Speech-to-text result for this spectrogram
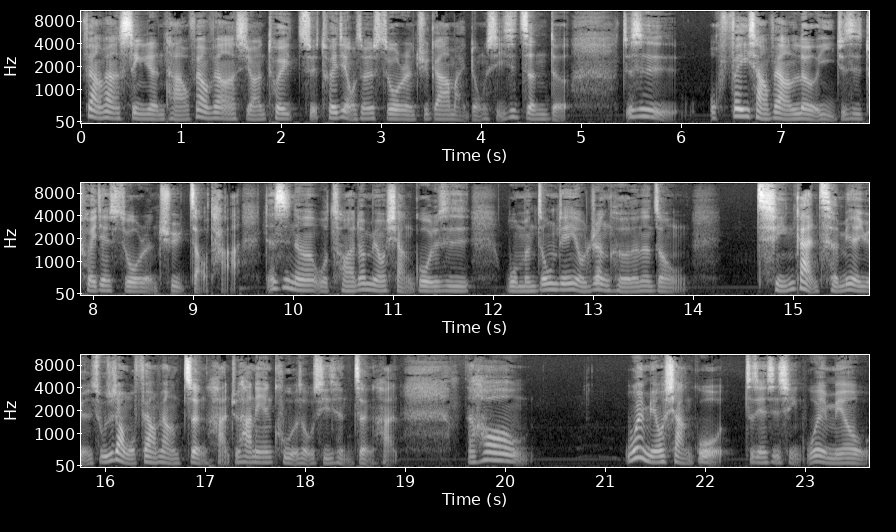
非常非常信任他，我非常非常喜欢推推荐我身边所有人去跟他买东西，是真的。就是我非常非常乐意，就是推荐所有人去找他。但是呢，我从来都没有想过，就是我们中间有任何的那种。情感层面的元素就让我非常非常震撼，就他那天哭的时候，其实很震撼。然后我也没有想过这件事情，我也没有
